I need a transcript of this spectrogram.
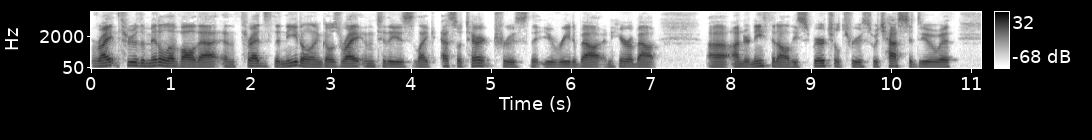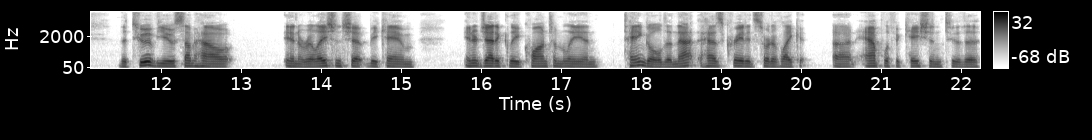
right through the middle of all that and threads the needle and goes right into these like esoteric truths that you read about and hear about uh, underneath it all these spiritual truths which has to do with the two of you somehow in a relationship became energetically quantumly entangled and that has created sort of like an amplification to the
